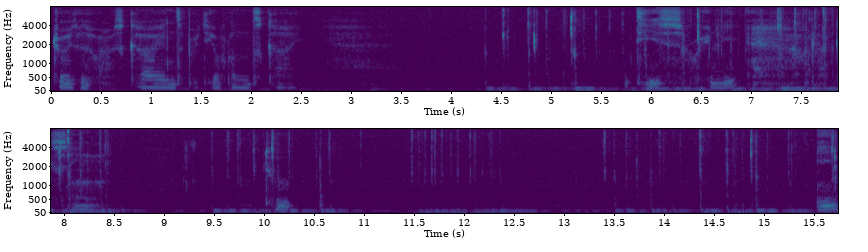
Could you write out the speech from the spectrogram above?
Enjoy the sky and the beauty of London sky. Is really relaxing to eat.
